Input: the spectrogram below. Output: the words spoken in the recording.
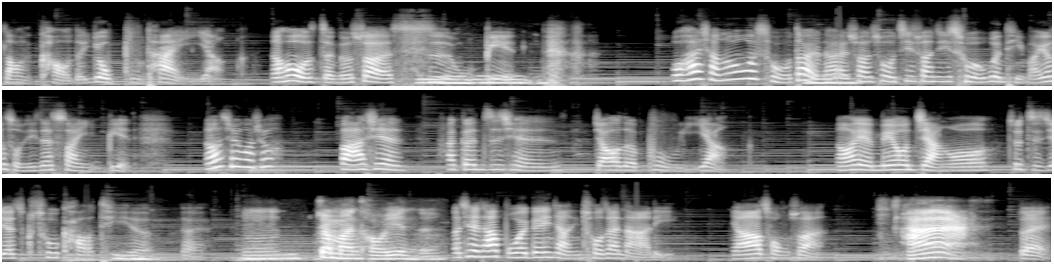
老考的又不太一样，然后我整个算了四五遍，我还想说为什么我到底哪里算错，计算机出了问题吗？用手机再算一遍，然后结果就发现它跟之前教的不一样，然后也没有讲哦，就直接出考题了，对，嗯，这样蛮讨厌的而且他不会跟你讲你错在哪里，你要重算。啊。对，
